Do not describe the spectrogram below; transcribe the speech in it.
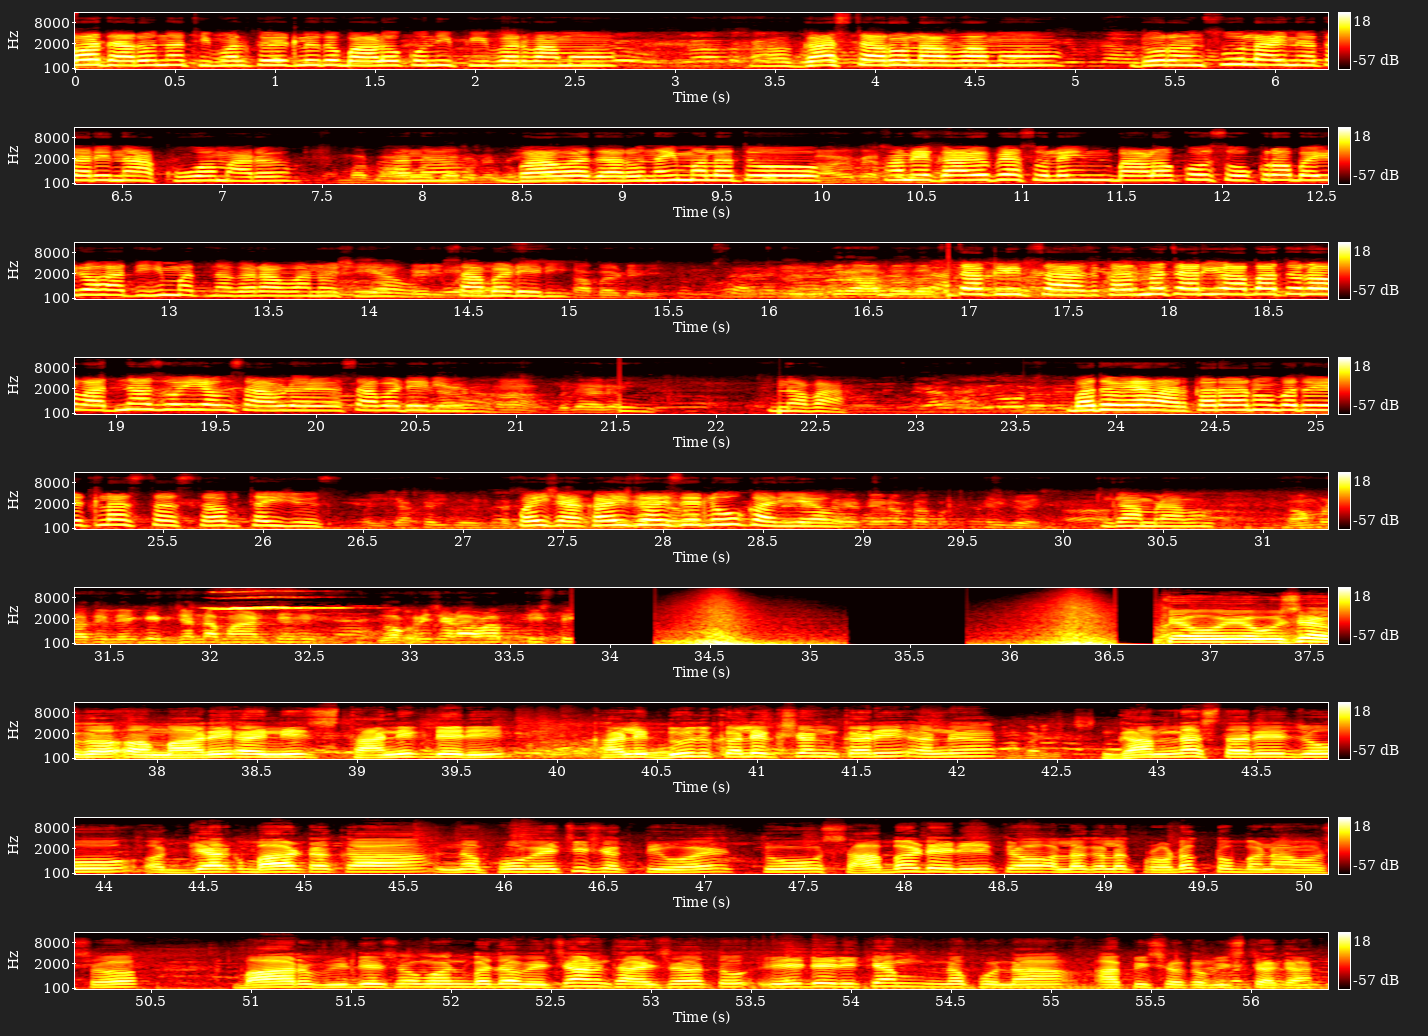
વધારો નથી મળતો એટલે તો બાળકોની ફી ભરવામાં ઘાસચારો લાવવામાં, ધોરણ શું લાવીને અત્યારે નાખવું અમારે? અને ભાવ ધારો નહીં મળે તો અમે ગાયો ભેંસો લઈને બાળકો, છોકરો બૈરો હાથી હિંમતનગર આવવાનો છે આવો, સાબરડેરી. તકલીફ કર્મચારીઓ આબા તો રવા જ ના જોઈએ સાબરડેરીમાં. નવા. બધો વ્યવહાર કરવાનો બધો એટલા જ સ્તબ થઈ ગયું પૈસા ખાઈ જાય છે એટલે શું કરીએ હવે ગામડામાં. ગામડાથી લઈ એક જણના પાણથી નોકરી ચડાવવા ત્રીસ કેવું એવું છે કે અમારી અહીંની સ્થાનિક ડેરી ખાલી દૂધ કલેક્શન કરી અને ગામના સ્તરે જો અગિયાર બાર ટકા નફો વેચી શકતી હોય તો સાબર ડેરી ત્યાં અલગ અલગ પ્રોડક્ટો બનાવે છે. બહાર વિદેશોમાં બધા વેચાણ થાય છે, તો એ ડેરી કેમ નફો ના આપી શકે વીસ ટકા?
